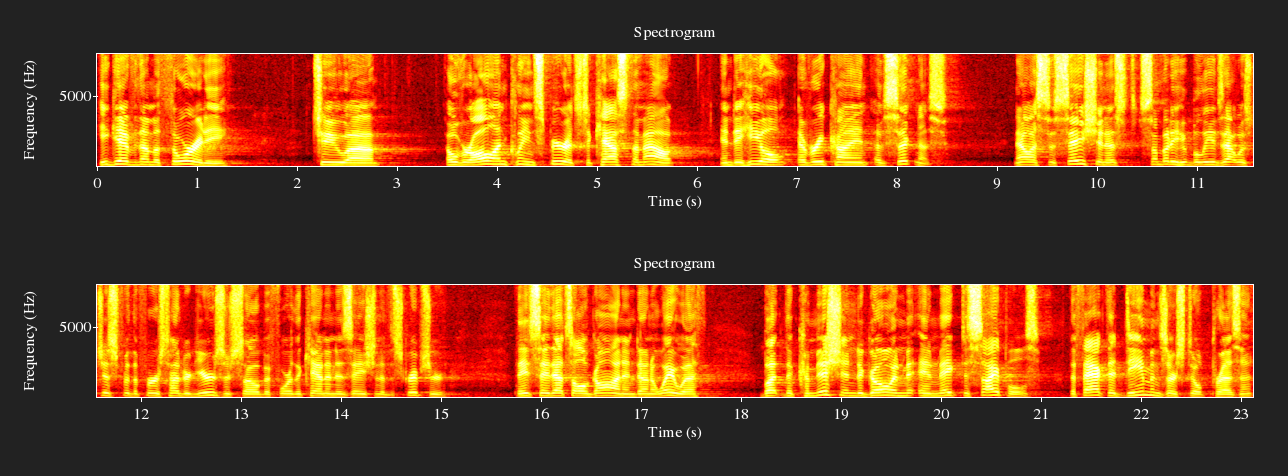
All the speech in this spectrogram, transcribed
he gave them authority to, uh, over all unclean spirits, to cast them out and to heal every kind of sickness. Now, a cessationist, somebody who believes that was just for the first hundred years or so before the canonization of the scripture, they'd say that's all gone and done away with. But the commission to go and, and make disciples, the fact that demons are still present,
